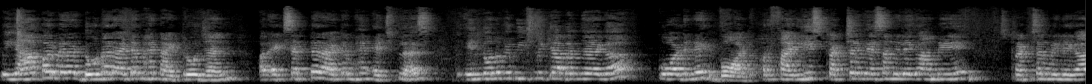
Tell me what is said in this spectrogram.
तो यहाँ पर मेरा डोनर आइटम है नाइट्रोजन और एक्सेप्टर आइटम है H प्लस तो इन दोनों के बीच में क्या बन जाएगा? कोऑर्डिनेट बॉन्ड और फाइनली स्ट्रक्चर कैसा मिलेगा हमें? स्ट्रक्चर मिलेगा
